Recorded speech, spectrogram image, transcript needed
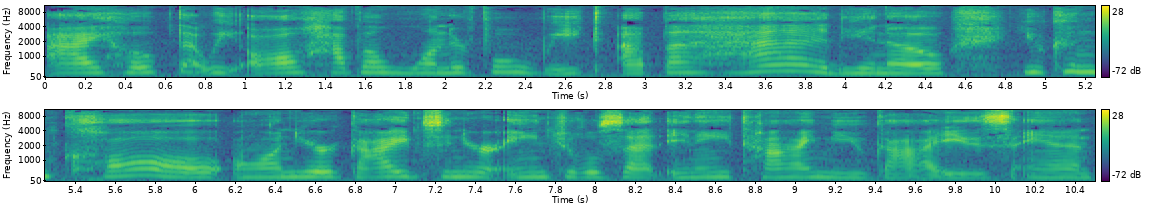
i hope that we all have a wonderful week up ahead. You know you can call on your guides and your angels at any time you guys. And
